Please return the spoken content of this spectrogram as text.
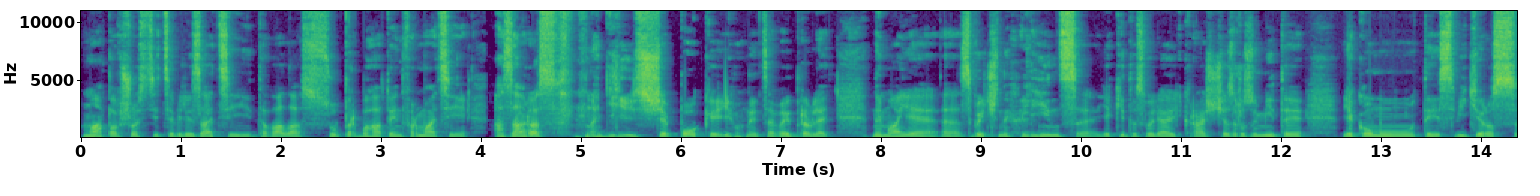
Мапа в шостій цивілізації давала супер багато інформації. А зараз, надіюсь, ще поки, і вони це виправлять, немає е, звичних лінз, е, які дозволяють краще зрозуміти, в якому ти світі роз,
